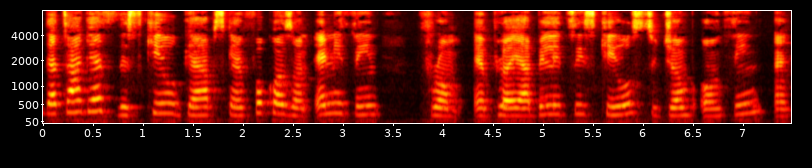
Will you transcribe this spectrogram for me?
that targets the skill gaps can focus on anything from employability skills to job hunting and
